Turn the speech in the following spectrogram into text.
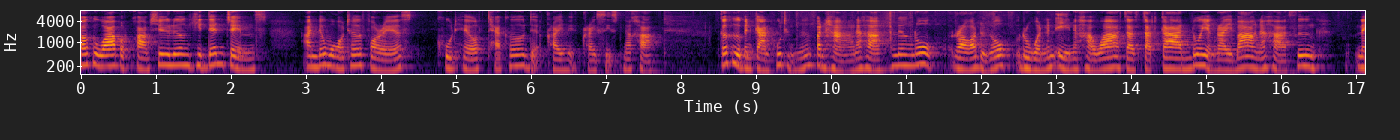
ก็คือว่าบทความชื่อเรื่อง Hidden Gems Underwater Forest Could Help Tackle the Climate Crisis นะคะ ก็คือเป็นการพูดถึงเรื่องปัญหานะคะ เรื่องโลกร้อนหรือโลกรวนนั่นเองนะคะ ว่าจะจัดการด้วยอย่างไรบ้างนะคะ ซึ่งใน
